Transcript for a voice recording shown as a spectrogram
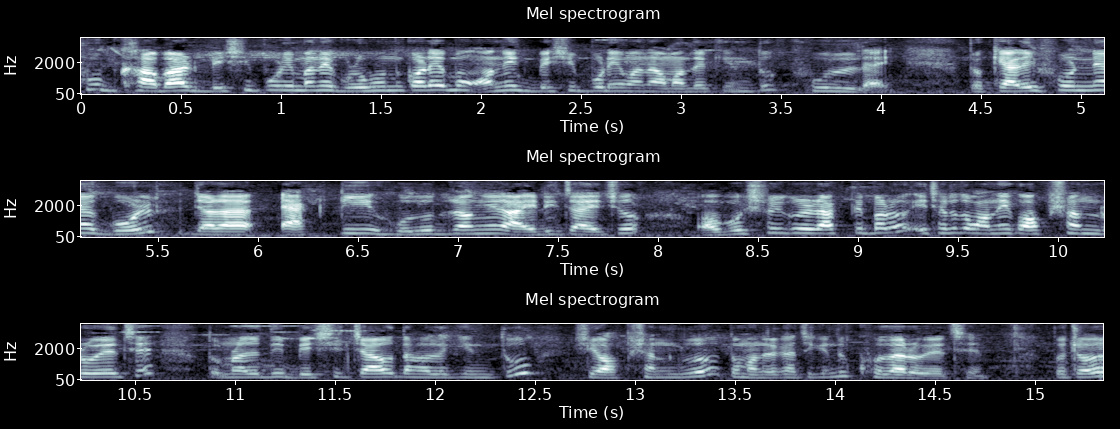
খুব খাবার বেশি পরিমাণে গ্রহণ করে এবং অনেক বেশি পরিমাণে আমাদের কিন্তু ফুল দেয়। তো ক্যালিফোর্নিয়া গোল্ড, যারা একটি হলুদ রঙের আইডি চাইছো, অবশ্যই করে রাখতে পারো। এছাড়া তো অনেক অপশান রয়েছে। তোমরা যদি বেশি চাও তাহলে কিন্তু সেই অপশানগুলো তোমাদের কাছে কিন্তু খোলা রয়েছে। তো চলো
